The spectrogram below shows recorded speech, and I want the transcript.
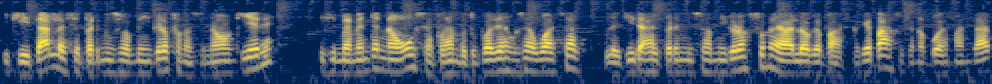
y quitarle ese permiso al micrófono si no quieres y simplemente no usas. Por ejemplo, tú podrías usar WhatsApp, le quitas el permiso al micrófono y a ver lo que pasa. ¿Qué pasa? Que no puedes mandar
